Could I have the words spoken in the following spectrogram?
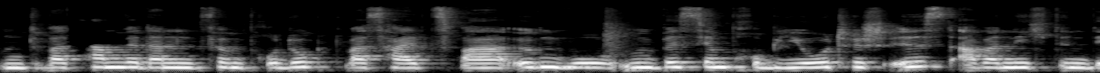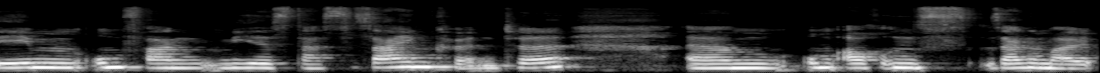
und was haben wir dann für ein Produkt, was halt zwar irgendwo ein bisschen probiotisch ist, aber nicht in dem Umfang, wie es das sein könnte ähm, um auch uns, sagen wir mal,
